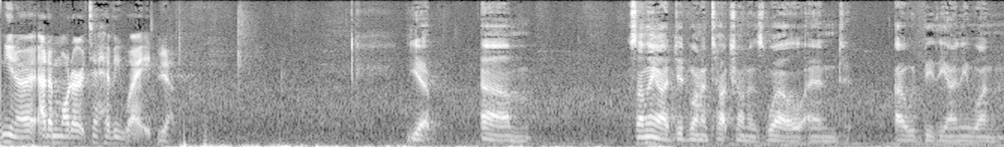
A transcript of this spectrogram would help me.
You know, at a moderate to heavy weight. Yeah. Yep. Um, something I did want to touch on as well, and I would be the only one,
